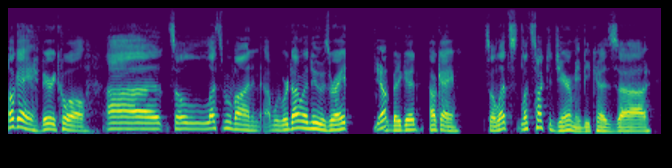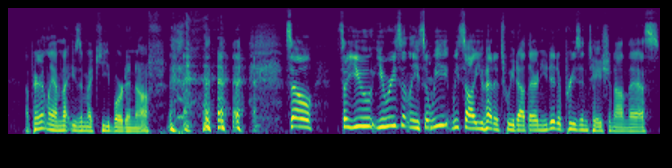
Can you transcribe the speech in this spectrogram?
Okay, very cool. Uh, so let's move on. Uh, We're done with news, right? Yeah. Everybody good? Okay. So let's let's talk to Jeremy because uh, apparently I'm not using my keyboard enough. so so you you recently so we we saw you had a tweet out there and you did a presentation on this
